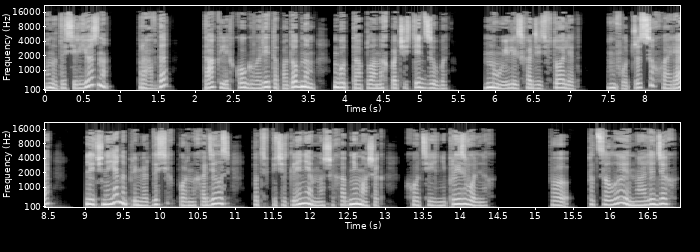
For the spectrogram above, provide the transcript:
он это серьезно? Правда? Так легко говорит о подобном, будто о планах почистить зубы. Ну, или сходить в туалет. Вот же сухаря. Лично я, например, до сих пор находилась под впечатлением наших обнимашек, хоть и непроизвольных. П «Поцелуи на людях»,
